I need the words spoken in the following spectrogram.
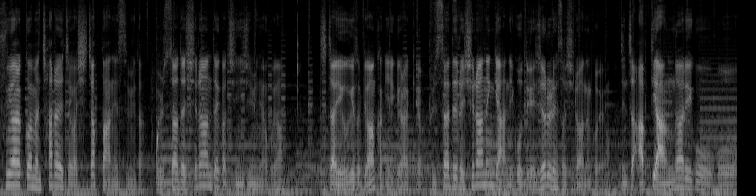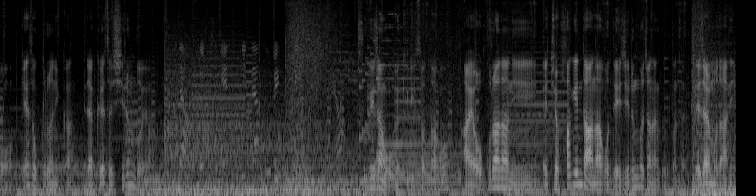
후회할 거면 차라리 제가 시작도 안 했습니다. 불사대 싫어하는 데가 진심이냐고요? 진짜 여기서 명확하게 얘기를 할게요. 불사대를 싫어하는 게 아니고 뇌절을 해서 싫어하는 거예요. 진짜 앞뒤 안 가리고 뭐 계속 그러니까 내가 그래서 싫은 거예요. 진짜 업적 중에 투기장 500개 있어요. 투기장 500킬 있었다고? 아예 억울하다니. 애초에 확인도 안 하고 내지른 거잖아 그거는. 내 잘못 아니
